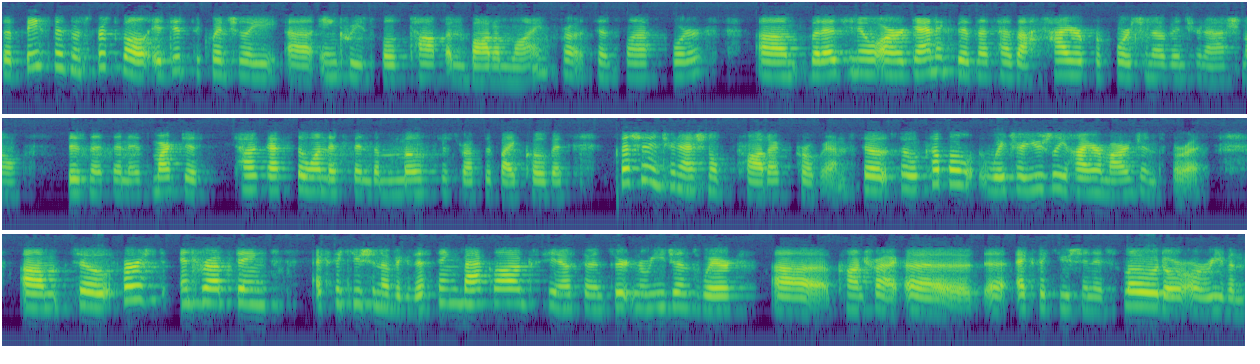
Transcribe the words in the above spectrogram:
the base business, first of all, it did sequentially uh, increase both top and bottom line for, since last quarter. Um, but as you know, our organic business has a higher proportion of international business, and as Marc just talked, that's the one that's been the most disrupted by COVID, especially international product programs. So, so a couple which are usually higher margins for us. Um, so first, interrupting execution of existing backlogs, you know, so in certain regions where uh, contract uh, uh, execution is slowed or, or even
